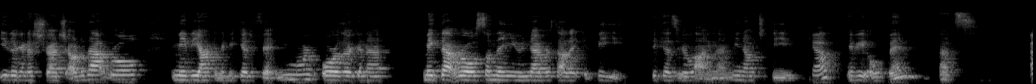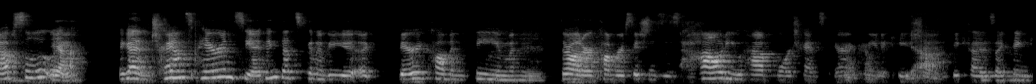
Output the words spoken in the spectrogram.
either going to stretch out of that role and maybe aren't going to be good fit anymore, or they're going to make that role something you never thought it could be because you're allowing them, you know, to be yeah maybe open. That's absolutely yeah. Again, transparency. I think that's going to be a very common theme mm-hmm. throughout our conversations is how do you have more transparent communication? Yeah. Because mm-hmm. I think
